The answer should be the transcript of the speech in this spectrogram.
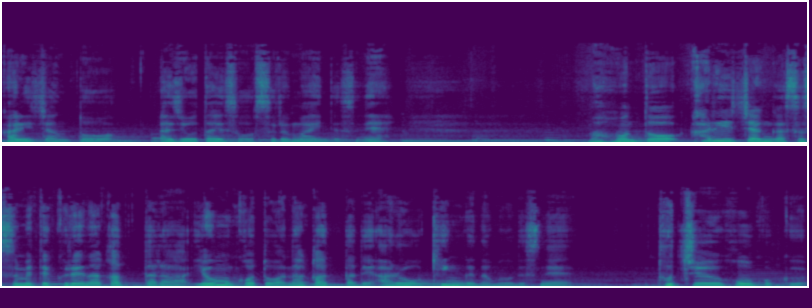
かりちゃんとラジオ体操をする前にですねまあ本当カリーちゃんが勧めてくれなかったら読むことはなかったであろうキングダムのですね途中報告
